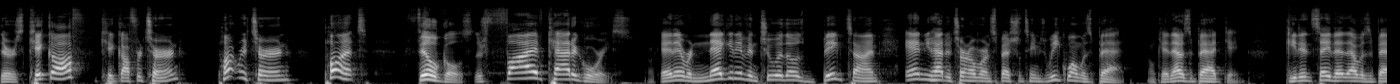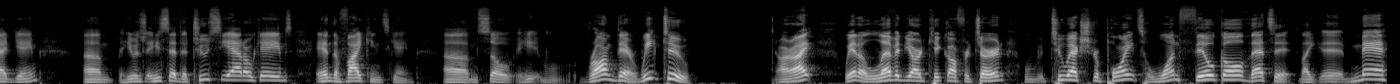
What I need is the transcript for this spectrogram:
there's kickoff, kickoff return, punt return, punt, field goals. There's five categories. Okay, they were negative in two of those big time, and you had a turnover on special teams. Week one was bad. Okay, that was a bad game. He didn't say that that was a bad game. Um, he was he said the two Seattle games and the Vikings game. Um, so he wrong there. Week two. All right, we had 11 yard kickoff return, two extra points, one field goal. That's it. Like uh, meh.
